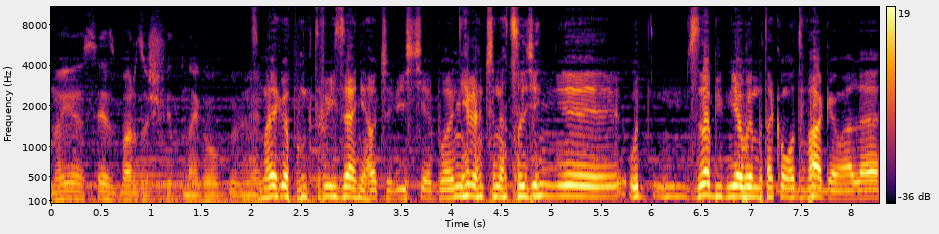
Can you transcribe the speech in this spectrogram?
No jest, jest bardzo świetnego ogólnie. Z mojego punktu widzenia oczywiście, bo nie wiem czy na co dzień m, zrobi miałbym taką odwagę, ale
